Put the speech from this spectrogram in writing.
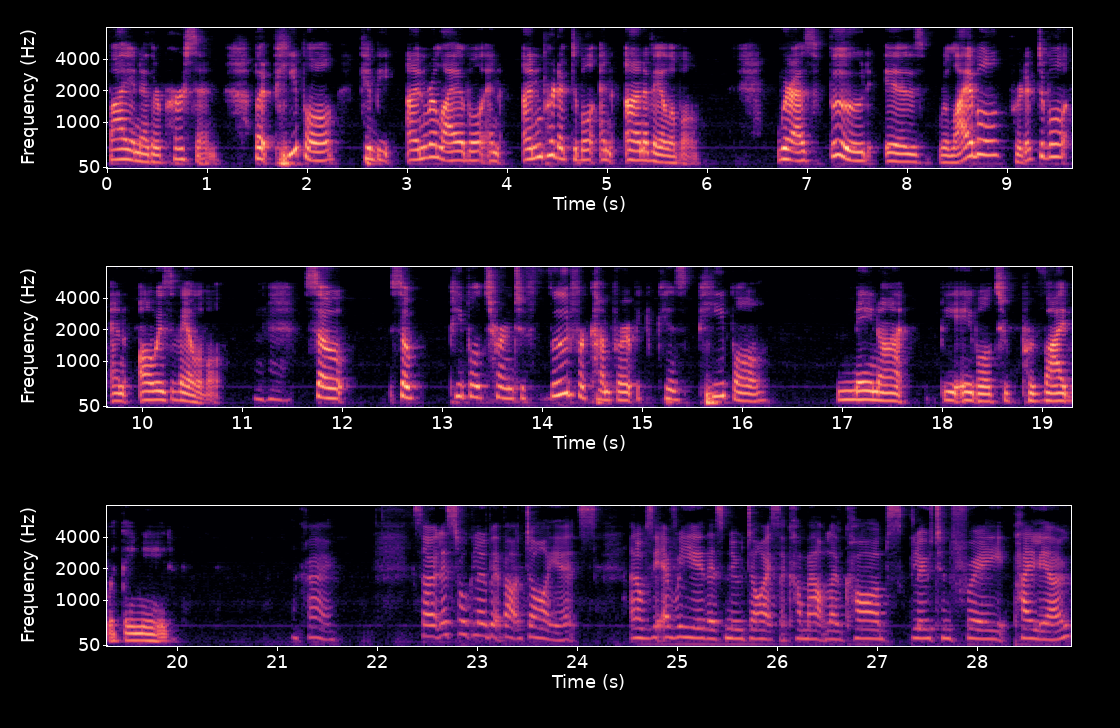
by another person. But people can be unreliable and unpredictable and unavailable. Whereas food is reliable, predictable, and always available. Mm-hmm. So, so people turn to food for comfort because people may not be able to provide what they need. Okay. So let's talk a little bit about diets. And obviously, every year there's new diets that come out low carbs, gluten free, paleo.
